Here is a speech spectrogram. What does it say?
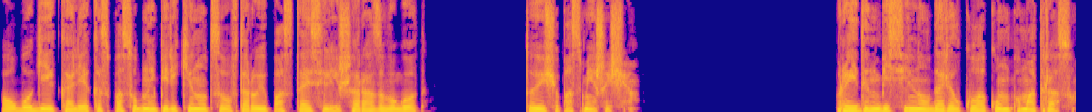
А убогие калека, способные перекинуться во вторую ипостась лишь раз в год, то еще посмешище. Рейден бессильно ударил кулаком по матрасу.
